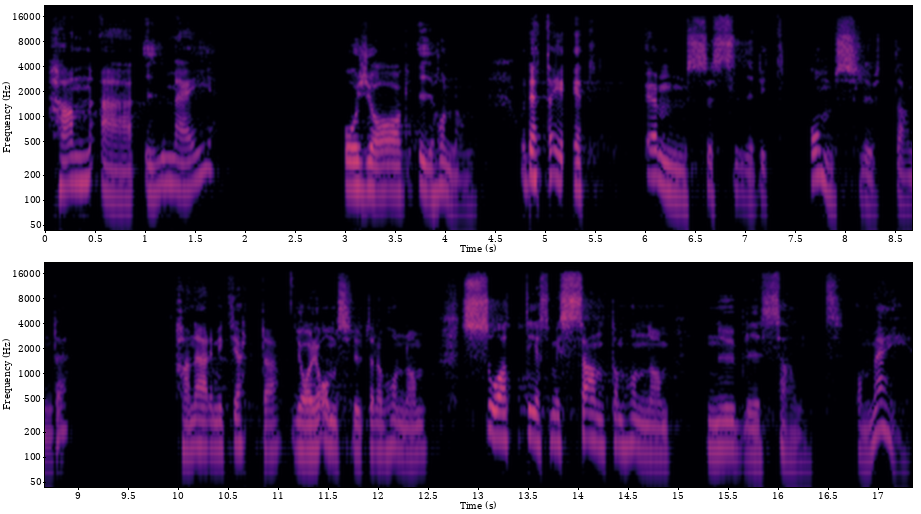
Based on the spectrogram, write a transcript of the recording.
Han är i mig och jag i honom. Och Detta är ett ömsesidigt omslutande. Han är i mitt hjärta, jag är omsluten av honom så att det som är sant om honom nu blir sant om mig.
